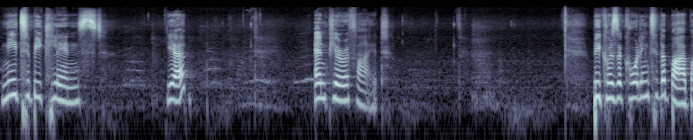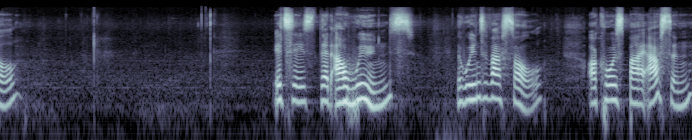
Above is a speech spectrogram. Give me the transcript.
need to be cleansed, yeah, and purified. Because according to the Bible, it says that our wounds, the wounds of our soul, are caused by our sin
